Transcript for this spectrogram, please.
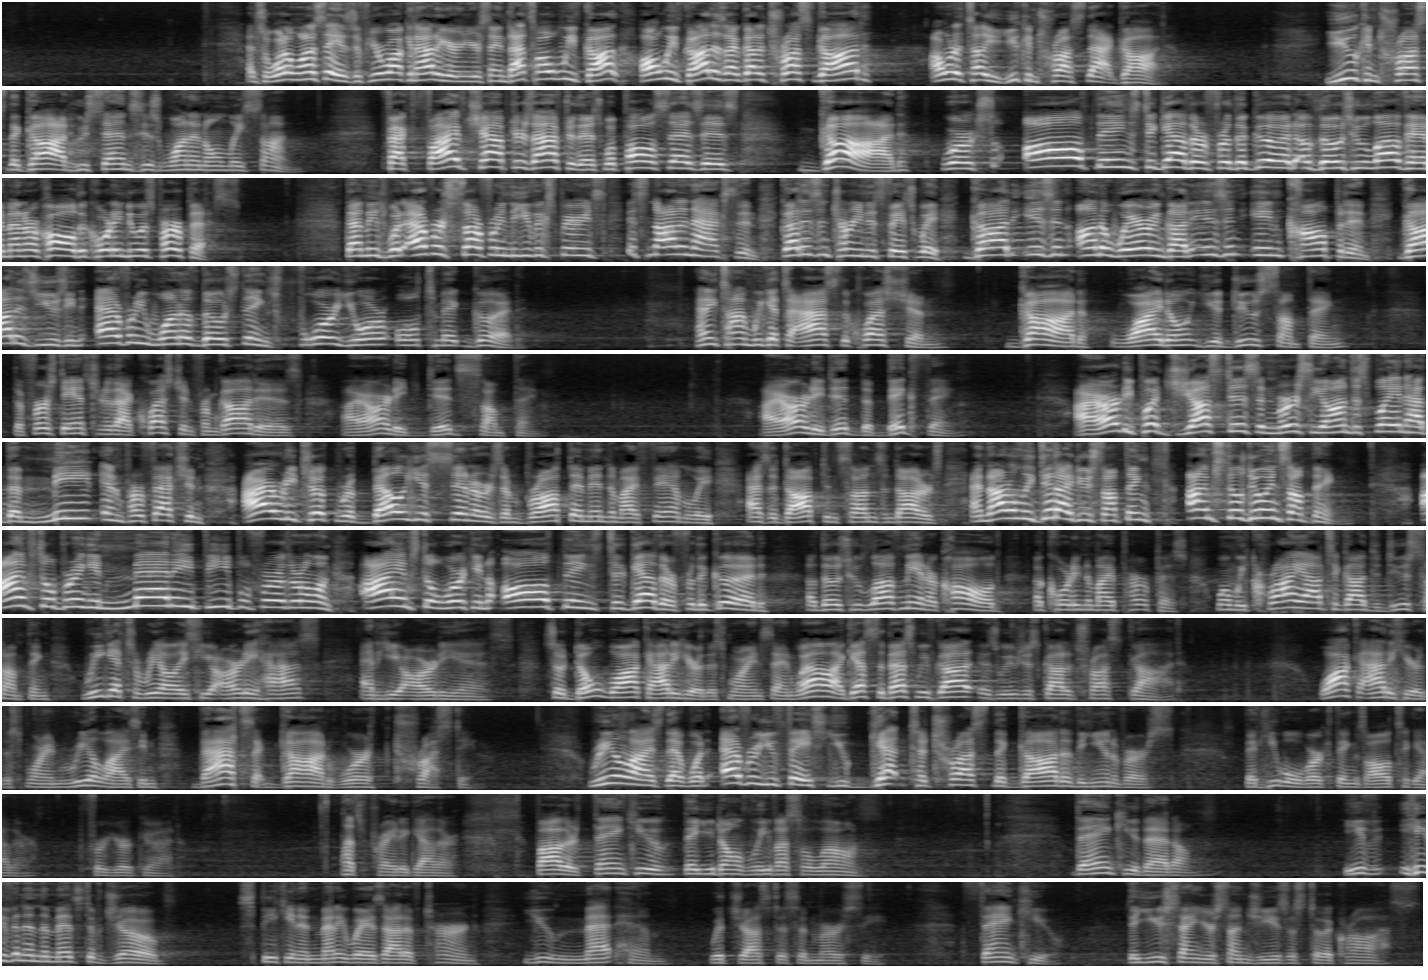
And so, what I want to say is if you're walking out of here and you're saying, that's all we've got, all we've got is I've got to trust God, I want to tell you, you can trust that God. You can trust the God who sends his one and only Son. In fact, five chapters after this, what Paul says is God works all things together for the good of those who love him and are called according to his purpose. That means whatever suffering that you've experienced, it's not an accident. God isn't turning his face away. God isn't unaware and God isn't incompetent. God is using every one of those things for your ultimate good. Anytime we get to ask the question, God, why don't you do something? The first answer to that question from God is, I already did something. I already did the big thing. I already put justice and mercy on display and had the meat in perfection. I already took rebellious sinners and brought them into my family as adopted sons and daughters. And not only did I do something, I'm still doing something. I'm still bringing many people further along. I am still working all things together for the good of those who love me and are called according to my purpose. When we cry out to God to do something, we get to realize He already has and He already is. So don't walk out of here this morning saying, well, I guess the best we've got is we've just got to trust God. Walk out of here this morning realizing that's a God worth trusting. Realize that whatever you face, you get to trust the God of the universe, that He will work things all together for your good. Let's pray together. Father, thank you that you don't leave us alone. Thank you that um, even, even in the midst of Job, speaking in many ways out of turn, you met him with justice and mercy. Thank you that you sent your son Jesus to the cross.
